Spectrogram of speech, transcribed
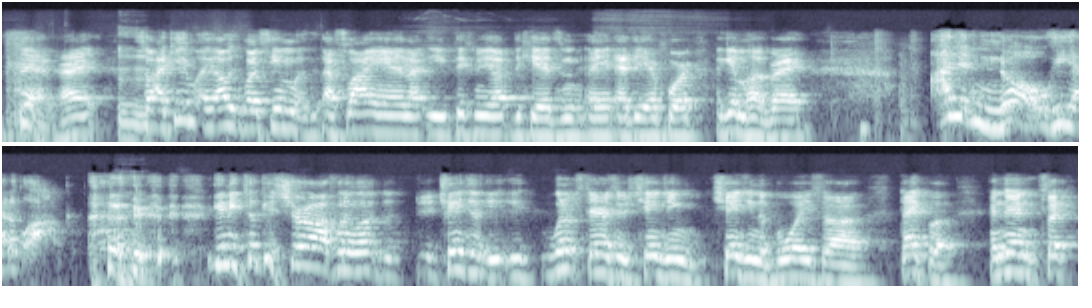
thin, right? Mm-hmm. So I give him. I always want to see him. I fly in. I, he picks me up, the kids, and, at the airport. I give him a hug, right? I didn't know he had a Glock. and he took his shirt off when he went change. He went upstairs and was changing changing the boy's uh, diaper, and then it's like?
